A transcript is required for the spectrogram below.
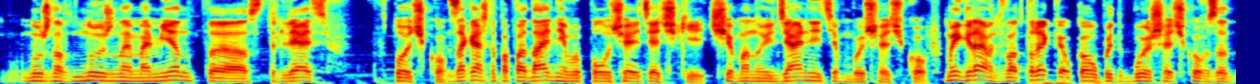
нужно в нужный момент э, стрелять в точку. За каждое попадание вы получаете очки. Чем оно идеальнее, тем больше очков. Мы играем два трека, у кого будет больше очков за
